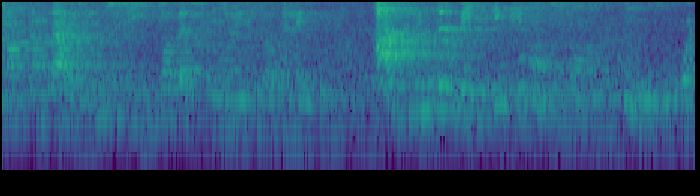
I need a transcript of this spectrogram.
basta andare sul sito, adesso non li sto ad elencare, altri interventi che non sono comunque,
